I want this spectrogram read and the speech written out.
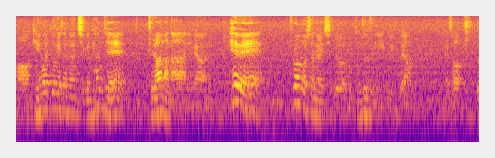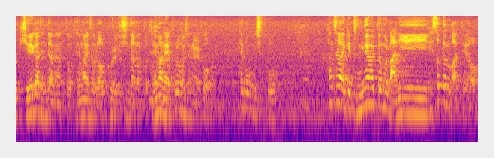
어, 개인 활동에서는 지금 현재 드라마나 아니면 해외 프로모션을 지금 검토 중이고 있고요. 그래서 또 기회가 된다면 또 대만에서 러브콜을 주신다면 또 대만의 프로모션을 꼭 해보고 싶고 항상 이렇게 국내 활동을 많이 했었던 것 같아요.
